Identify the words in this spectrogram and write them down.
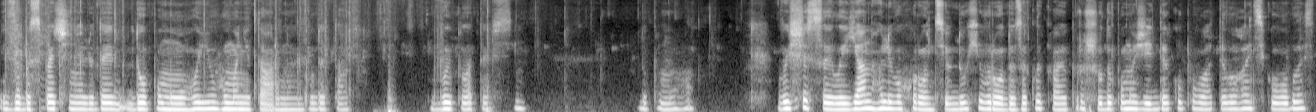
і забезпечення людей допомогою гуманітарною. Буде так виплати всі. Допомога. Вищі сили, янголів, охоронців, духів роду закликаю, прошу, допоможіть декупувати Луганську область.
